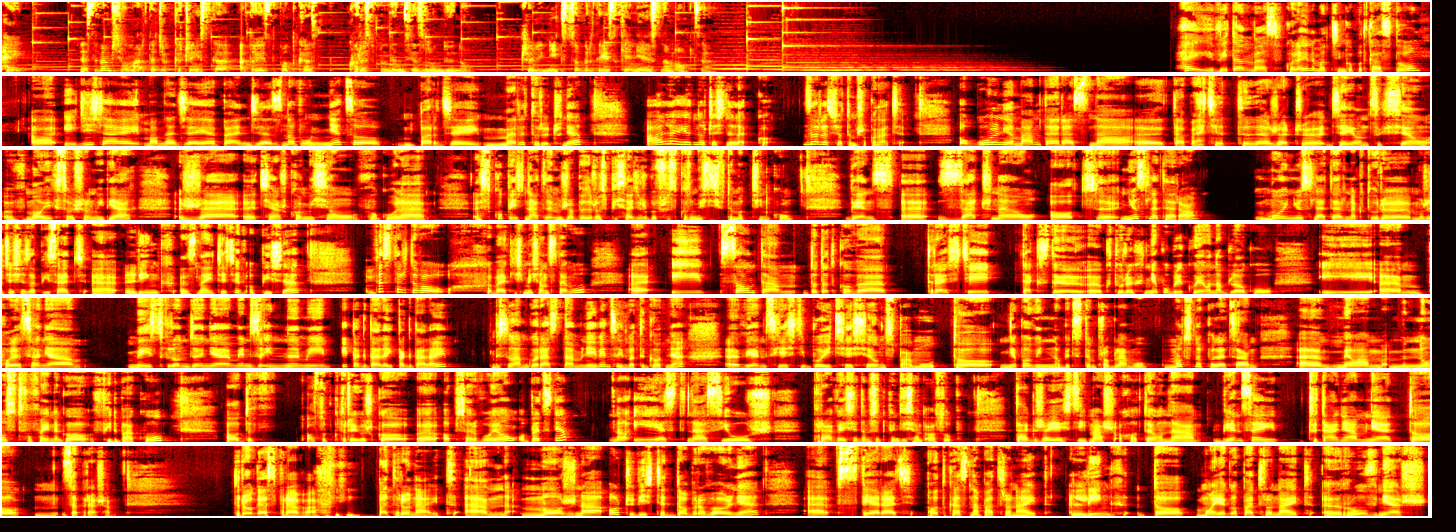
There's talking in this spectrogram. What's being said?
Hej, nazywam się Marta Dziokaczyńska, a to jest podcast Korespondencja z Londynu, czyli nic co brytyjskie nie jest nam obce. Hej, witam Was w kolejnym odcinku podcastu. I dzisiaj, mam nadzieję, będzie znowu nieco bardziej merytorycznie, ale jednocześnie lekko. Zaraz się o tym przekonacie. Ogólnie mam teraz na e, tapecie tyle rzeczy dziejących się w moich social mediach, że e, ciężko mi się w ogóle skupić na tym, żeby rozpisać, żeby wszystko zmieścić w tym odcinku. Więc e, zacznę od newslettera. Mój newsletter, na który możecie się zapisać, link znajdziecie w opisie. Wystartował chyba jakiś miesiąc temu i są tam dodatkowe treści, teksty, e, których nie publikuję na blogu i polecenia miejsc w Londynie między innymi i tak dalej, i tak dalej. Wysyłam go raz na mniej więcej dwa tygodnie, e, więc jeśli boicie się spamu, to nie powinno być z tym problemu. Mocno polecam. Miałam mnóstwo fajnego feedbacku od osób, które już go e, obserwują obecnie. No i jest nas już prawie 750 osób. Także jeśli masz ochotę na więcej czytania mnie, to mm, zapraszam. Druga sprawa, Patronite. Um, można oczywiście dobrowolnie e, wspierać podcast na Patronite. Link do mojego Patronite również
